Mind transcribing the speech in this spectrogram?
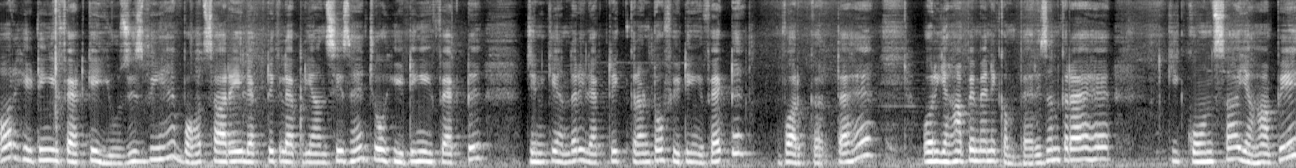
और हीटिंग इफ़ेक्ट के यूजेस भी हैं। बहुत सारे इलेक्ट्रिकल एप्लियंसेस हैं जो हीटिंग इफ़ेक्ट जिनके अंदर electric current of heating effect work करता है। और यहाँ पे मैंने कंपैरिजन कराया है कि कौन सा यहाँ पे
